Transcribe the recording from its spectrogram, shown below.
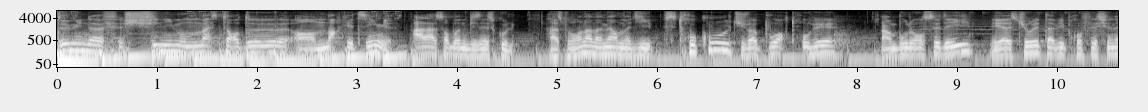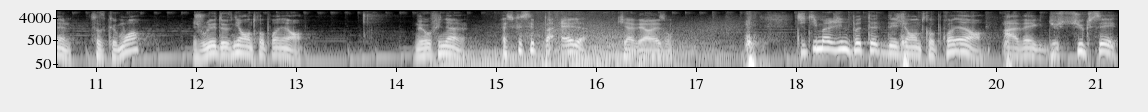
2009, je finis mon Master 2 en marketing à la Sorbonne Business School. À ce moment-là, ma mère me dit C'est trop cool, tu vas pouvoir trouver un boulot en CDI et assurer ta vie professionnelle. Sauf que moi, je voulais devenir entrepreneur. Mais au final, est-ce que c'est pas elle qui avait raison? Tu t'imagines peut-être déjà entrepreneur avec du succès,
